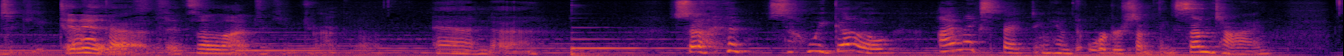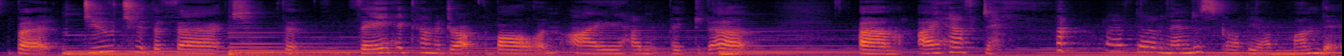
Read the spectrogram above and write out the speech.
to keep track is. of It's a lot to keep track of. and uh, so so we go i'm expecting him to order something sometime but due to the fact that they had kind of dropped the ball and i hadn't picked it up um, i have to i have to have an endoscopy on monday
